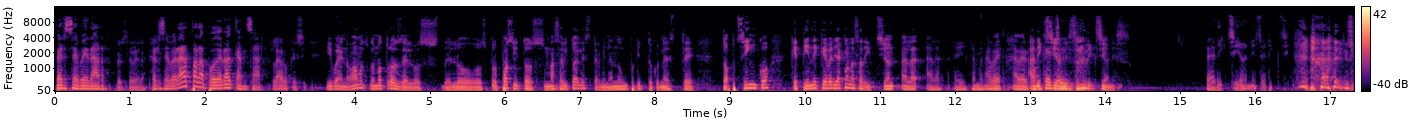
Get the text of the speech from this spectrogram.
Perseverar. Perseverar. Perseverar para poder alcanzar. Claro que sí. Y bueno, vamos con otros de los, de los propósitos más habituales, terminando un poquito con este top 5, que tiene que ver ya con las adicciones. A, la, a, las, a ver, a ver, adicciones, adicciones. Adicciones, adicciones.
